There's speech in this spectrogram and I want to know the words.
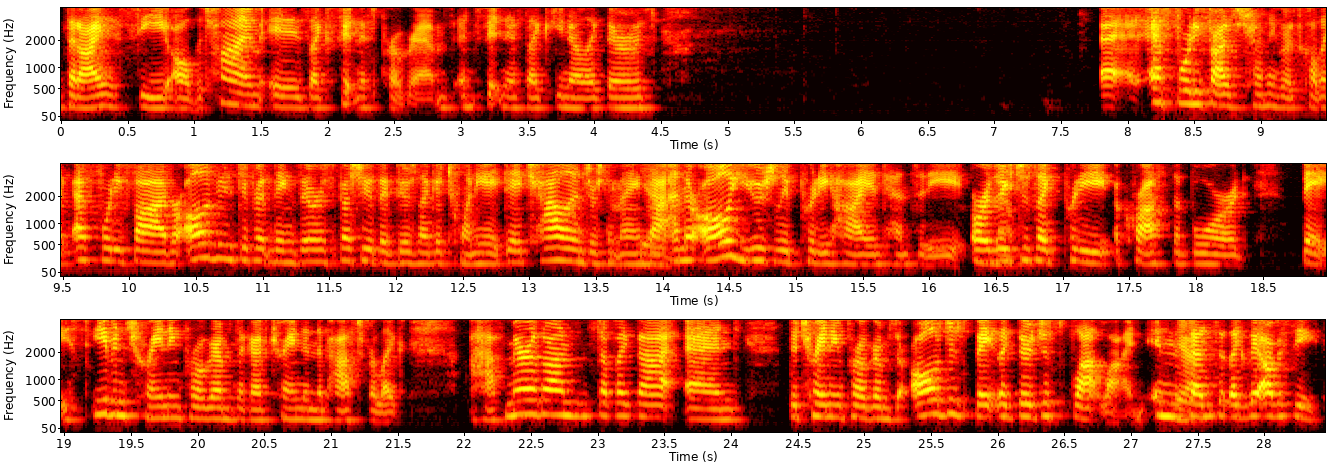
that I see all the time is like fitness programs and fitness, like, you know, like there's F45 is trying to think what it's called, like F45 or all of these different things. There, especially like there's like a 28 day challenge or something like yeah. that. And they're all usually pretty high intensity or yeah. they're just like pretty across the board based. Even training programs, like I've trained in the past for like half marathons and stuff like that. And the training programs are all just ba- like they're just flatline in the yeah. sense that like they obviously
